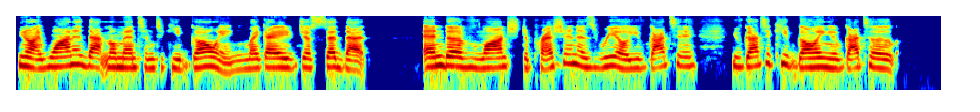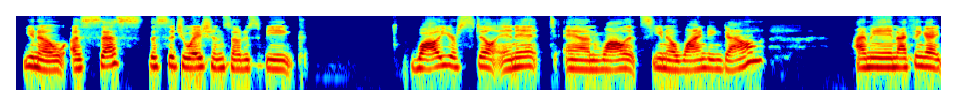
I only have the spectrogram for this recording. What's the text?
You know, I wanted that momentum to keep going. Like I just said, that end of launch depression is real. You've got to you've got to keep going. You've got to, you know, assess the situation, so to speak, while you're still in it and while it's, you know, winding down I mean, I think I,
